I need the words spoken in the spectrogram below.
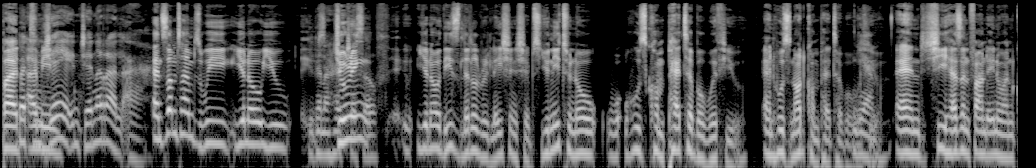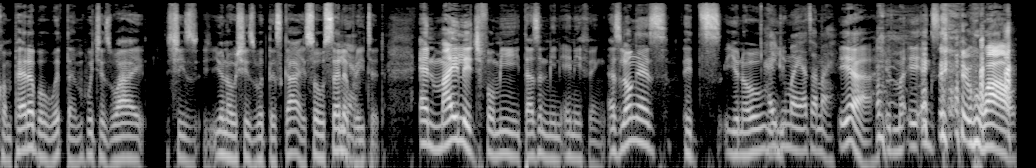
But, But I in, mean J- in general, ah, and sometimes we you know you You're gonna hurt during yourself. you know these little relationships you need to know wh- who's compatible with you and who's not compatible with Yeah. you and she hasn't found anyone compatible with them which is why she's you know she's with this guy so celebrate it and mileage for me doesn't mean anything as long as it's you know how you do my atamai? yeah. It, it ex- wow.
